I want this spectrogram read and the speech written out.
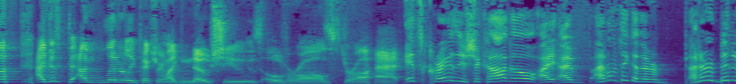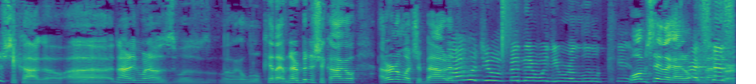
love. I just. I'm literally picturing like no shoes, overalls, straw hat. It's crazy. Chicago. I, I've. I don't think I've ever. I've never been to Chicago. Uh, Not even when I was was like a little kid. I've never been to Chicago. I don't know much about it. Why would you have been there when you were a little kid? Well, I'm saying like I don't That's just,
